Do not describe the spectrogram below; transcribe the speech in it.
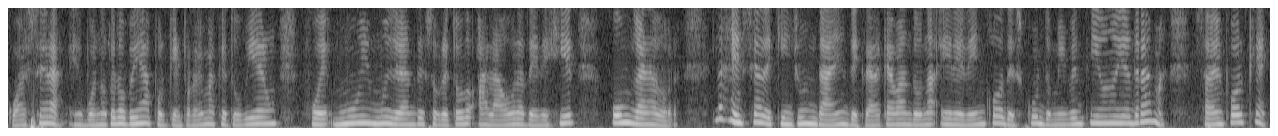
¿Cuál será? Es bueno que lo vea porque el problema que tuvieron fue muy muy grande, sobre todo a la hora de elegir un ganador. La agencia de Kim Jong-un declara que abandona el elenco de School 2021 y el drama. ¿Saben por qué?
